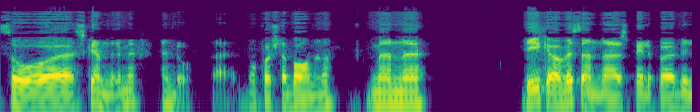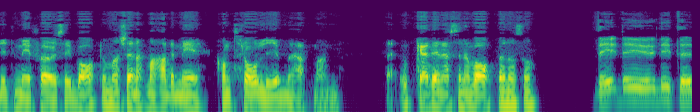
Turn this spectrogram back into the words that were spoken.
så eh, skrämde det mig ändå de första banorna. Men eh, det gick över sen när spelet började bli lite mer förutsägbart och man kände att man hade mer kontroll i och med att man här, uppgraderade sina vapen och så. Det, det är ju lite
